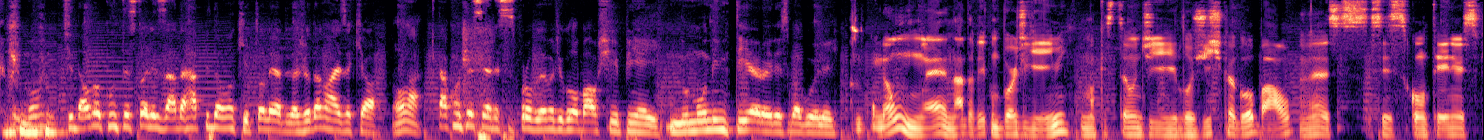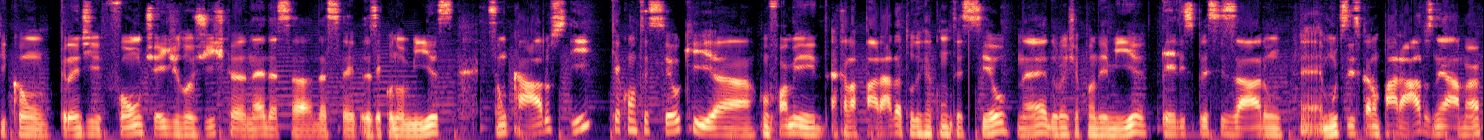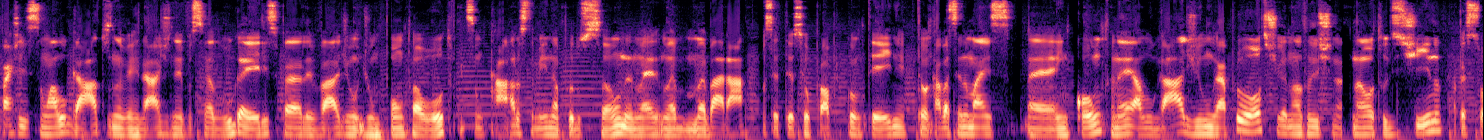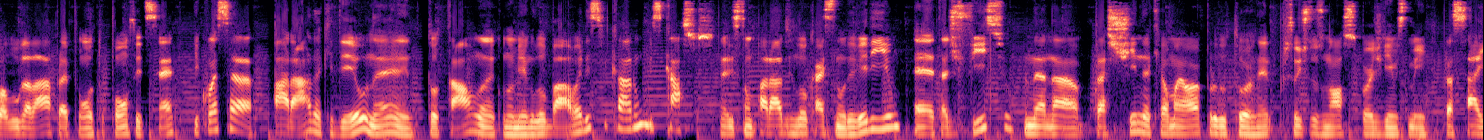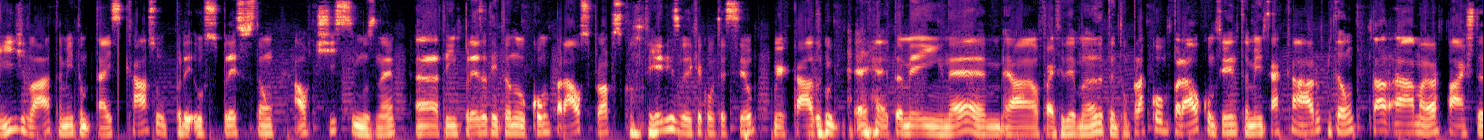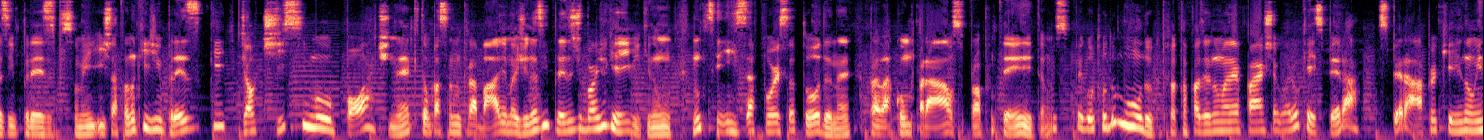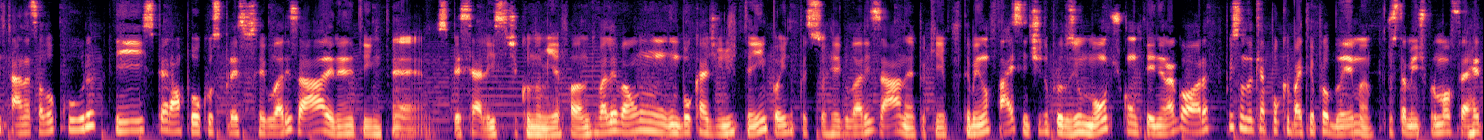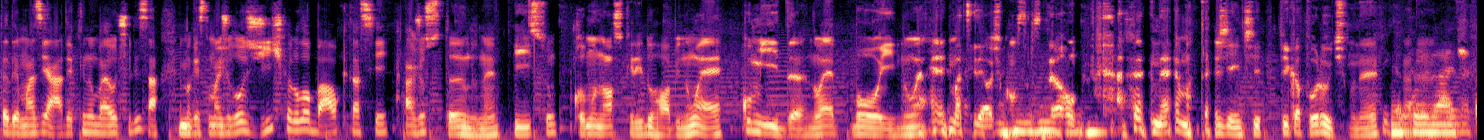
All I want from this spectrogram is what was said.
Te dar uma contextualizada rapidão aqui, Toledo. Ajuda nós aqui, ó. Vamos lá. O que tá acontecendo esses problemas de global shipping aí? No mundo inteiro aí desse bagulho aí? Não é nada a ver com board game, é uma questão de logística global. Né? Esses, esses containers ficam grande fonte aí de logística, né? Dessa, dessa, das economias. São caros e que aconteceu que, uh, conforme aquela parada toda que aconteceu, né, durante a pandemia, eles precisaram, é, muitos deles ficaram parados, né, a maior parte deles são alugados, na verdade, né, você aluga eles para levar de um, de um ponto a outro, eles são caros também na produção, né, não é, não é, não é barato você ter o seu próprio container, então acaba sendo mais é, em conta, né, alugar de um lugar para o outro, chega na outro destino, na outro destino, a pessoa aluga lá para ir para um outro ponto, etc. E com essa parada que deu, né, total na economia global, eles ficaram ficaram escassos. Né? Eles estão parados em locais que não deveriam. É, tá difícil, né? Na, pra China, que é o maior produtor, né? Principalmente dos nossos board games também, para sair de lá também então, tá escasso. Pre, os preços estão altíssimos, né? Uh, tem empresa tentando comprar os próprios contêineres, ver o que aconteceu. O mercado é, também, né? A oferta e demanda, então para comprar o contêiner também tá caro. Então, tá a maior parte das empresas, principalmente, e está falando aqui de empresas que, de altíssimo porte, né? Que estão passando trabalho. Imagina as empresas de board game, que não, não tem essa força toda, né? Para lá comprar o seu próprio tênis. Então, isso pegou todo mundo. O que tá fazendo uma parte agora é o quê? Esperar. Esperar, porque não entrar nessa loucura e esperar um pouco os preços regularizarem, né? Tem é, especialistas de economia falando que vai levar um, um bocadinho de tempo ainda para isso regularizar, né? Porque também não faz sentido produzir um monte de container agora, porque senão daqui a pouco vai ter problema justamente por uma oferta demasiada que não vai utilizar. É uma questão mais de logística global que está se ajustando, né? E isso, como o nosso querido hobby não é comida, não é boi, não é material de construção, né? Mas a gente fica por último, né? Fica na verdade.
